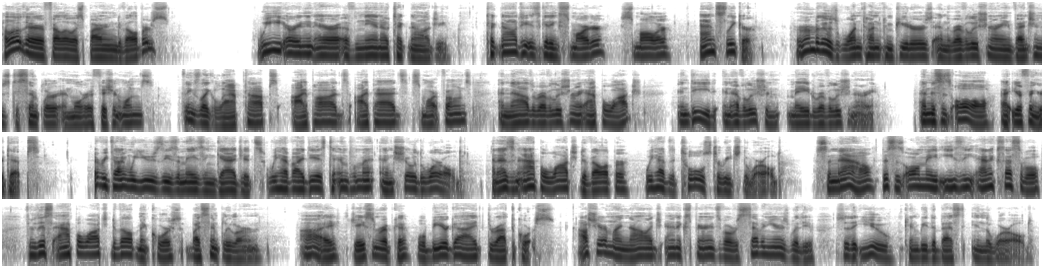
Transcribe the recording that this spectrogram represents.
Hello there, fellow aspiring developers. We are in an era of nanotechnology. Technology is getting smarter, smaller, and sleeker. Remember those one ton computers and the revolutionary inventions to simpler and more efficient ones? Things like laptops, iPods, iPads, smartphones, and now the revolutionary Apple Watch. Indeed, an evolution made revolutionary. And this is all at your fingertips. Every time we use these amazing gadgets, we have ideas to implement and show the world. And as an Apple Watch developer, we have the tools to reach the world. So now, this is all made easy and accessible through this Apple Watch development course by Simplilearn. I, Jason Repko, will be your guide throughout the course. I'll share my knowledge and experience of over seven years with you so that you can be the best in the world.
